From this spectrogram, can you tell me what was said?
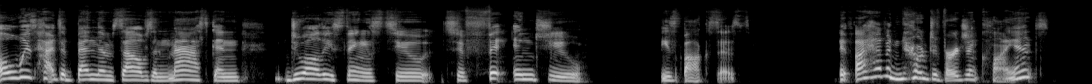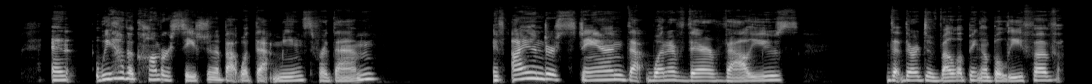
always had to bend themselves and mask and do all these things to, to fit into these boxes. If I have a neurodivergent client and we have a conversation about what that means for them, if I understand that one of their values that they're developing a belief of,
